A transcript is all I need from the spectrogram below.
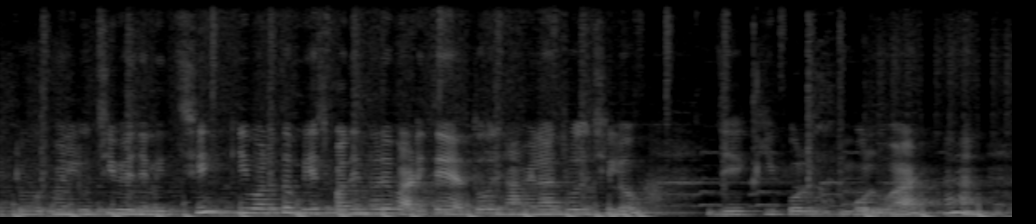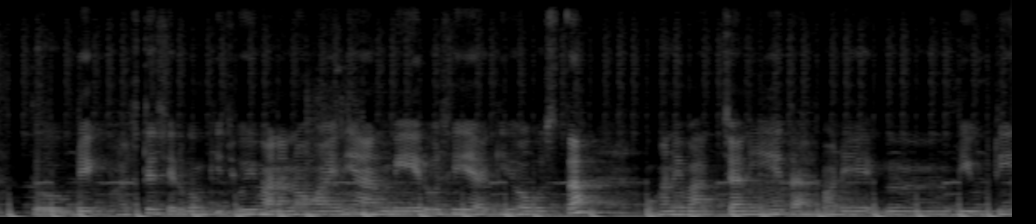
একটু লুচি ভেজে নিচ্ছি। কি বলতো, বেশ কদিন ধরে বাড়িতে এত ঝামেলা চলছিল। যে কি বল- বলব আর হ্যাঁ? তো ব্রেকফাস্টে সেরকম কিছুই বানানো হয়নি, আর মেয়েরও সেই একই অবস্থা। ওখানে বাচ্চা নিয়ে তারপরে ডিউটি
